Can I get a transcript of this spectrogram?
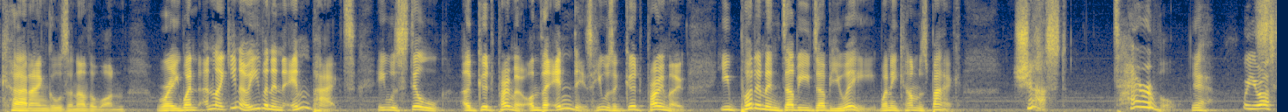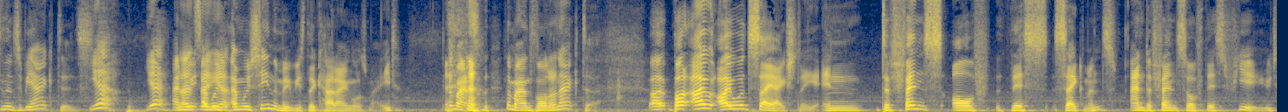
Kurt Angle's another one where he went and like you know even in Impact he was still a good promo on the Indies. He was a good promo. You put him in WWE when he comes back, just terrible. Yeah. Well, you're asking them to be actors. Yeah, yeah, And, we, and, it, we've, yeah. and we've seen the movies that Kurt Angle's made. The man's, the man's not an actor. Uh, but I, I would say, actually, in defense of this segment and defense of this feud,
